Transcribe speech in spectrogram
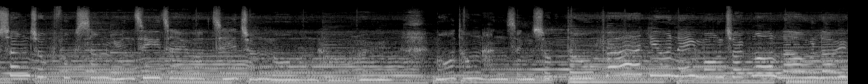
相祝福，心软之际，或者准我吻下去。我痛恨成熟到不要你望着我流泪，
